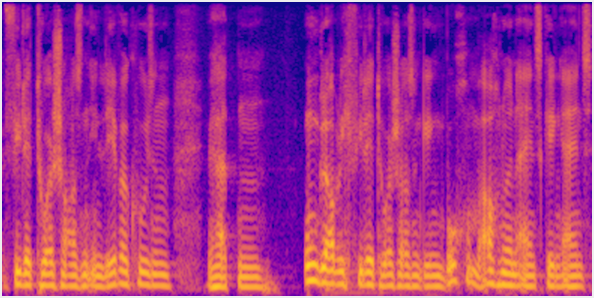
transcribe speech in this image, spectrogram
viele Torchancen in Leverkusen, wir hatten unglaublich viele Torchancen gegen Bochum, auch nur ein 1 gegen 1.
